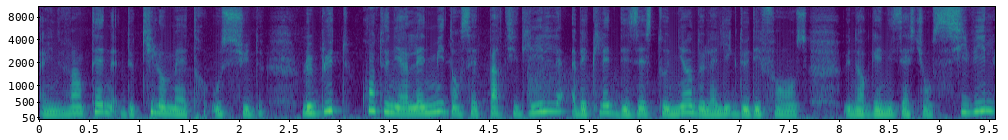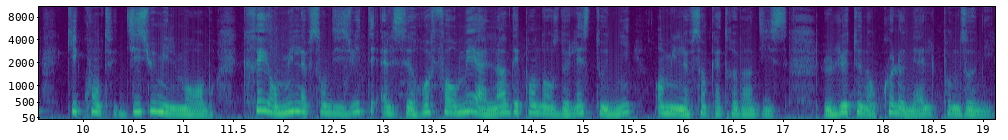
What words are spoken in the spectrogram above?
à une vingtaine de kilomètres au sud. Le but, contenir l'ennemi dans cette partie de l'île avec l'aide des Estoniens de la Ligue de défense, une organisation civile qui compte 18 000 membres. Créée en 1918, elle s'est reformée à l'indépendance de l'Estonie en 1990. Le lieutenant-colonel Ponzoni.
